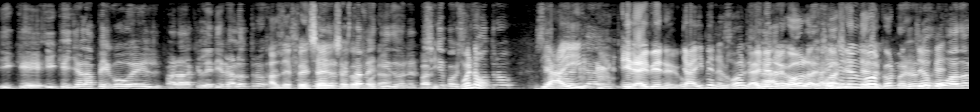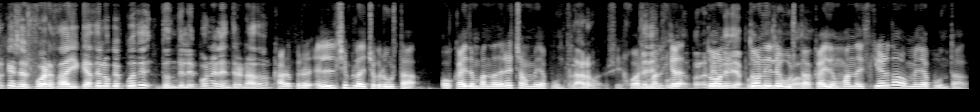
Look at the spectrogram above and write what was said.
Y que, y que ya la pegó él para que le diera al otro. Al defensa y está fuera. metido en el partido. Sí, porque bueno, no, otro de se ahí- Y de ahí viene el gol. De ahí viene el gol. De ahí viene el gol. Pero es un que- jugador que se esfuerza y que hace lo que puede donde le pone el entrenador. Claro, pero él siempre ha dicho que le gusta o caído en banda derecha o en media punta. Claro, Si juegas en banda izquierda, Tony, Tony le gusta caído en banda izquierda o en media punta.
